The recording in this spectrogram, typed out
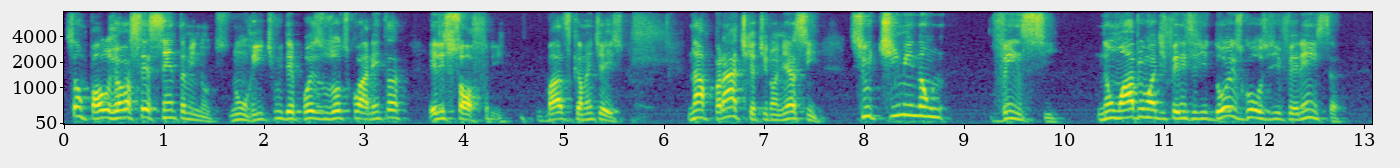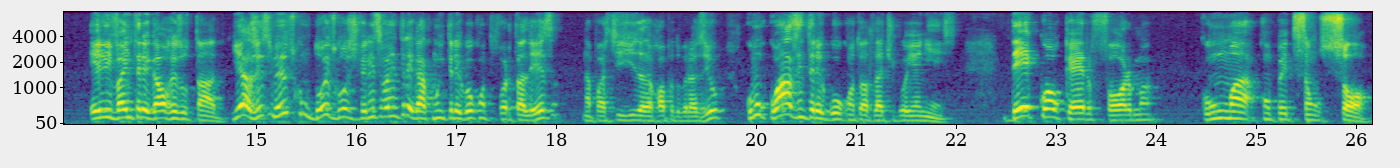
São Paulo joga 60 minutos num ritmo e depois nos outros 40 ele sofre. Basicamente é isso. Na prática, Tironi, é assim: se o time não vence, não abre uma diferença de dois gols de diferença, ele vai entregar o resultado. E às vezes, mesmo com dois gols de diferença, vai entregar, como entregou contra o Fortaleza, na partida da Copa do Brasil, como quase entregou contra o Atlético Goianiense. De qualquer forma, com uma competição só,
